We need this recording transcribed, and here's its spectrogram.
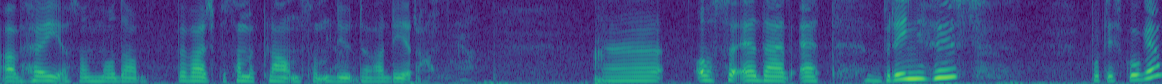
av høy og sånn må da bevares på samme plan som du, du har dyra. Eh, og så er det et brynhus borti skogen.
